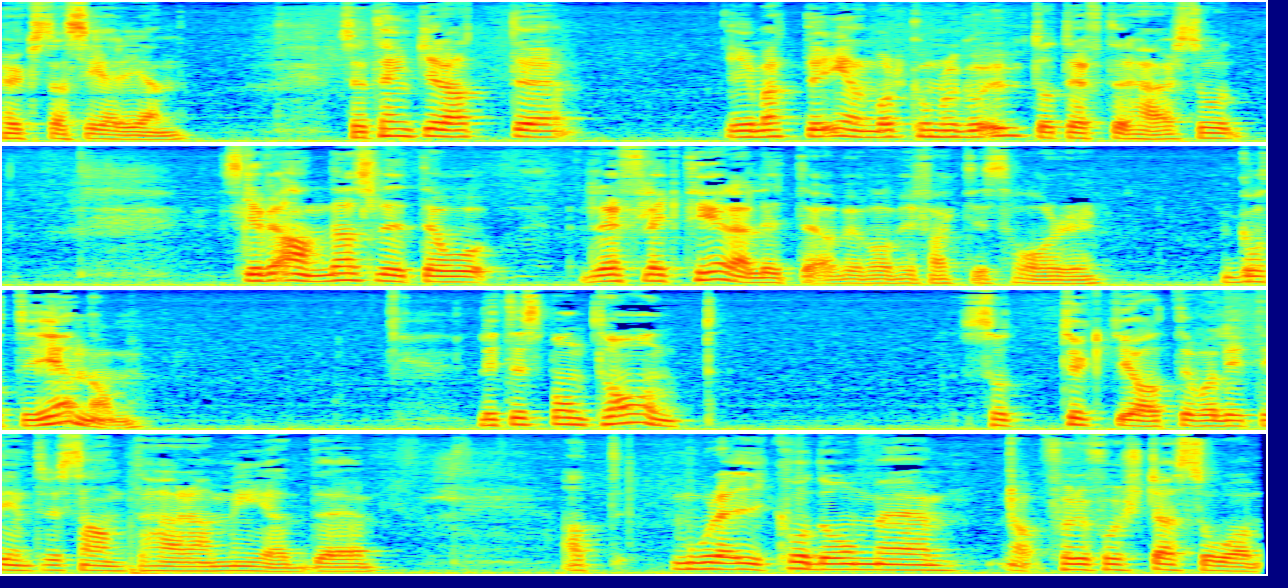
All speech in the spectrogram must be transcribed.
högsta serien. Så jag tänker att eh, i och med att det enbart kommer att gå utåt efter det här så ska vi andas lite och reflektera lite över vad vi faktiskt har gått igenom. Lite spontant så tyckte jag att det var lite intressant det här med eh, att Mora IK, de, eh, ja, för det första så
